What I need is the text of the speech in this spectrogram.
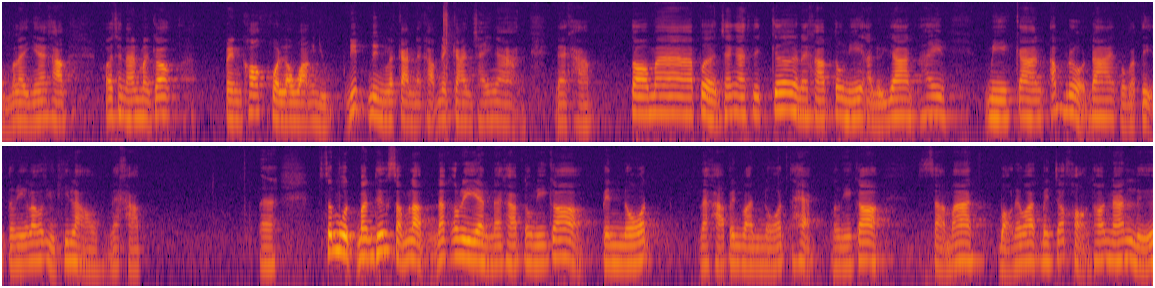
มอะไรเงี้ยครับเพราะฉะนั้นมันก็เป็นข้อควรระวังอยู่นิดนึงแล้วกันนะครับในการใช้งานนะครับ ต่อมาเปิดใช้งานสติกเกอร์นะครับ ตรงนี้อนุญาตให้มีการอัปโหลดได้ปกติ ตรงนี้เราก็อยู่ที่เรานะครับนะสมุดบันทึกสำหรับนักเรียนนะครับ ตรงนี้ก็เป็นโน้ตนะครับเป็นวันโน้ตแท็กตรงนี้ก็สามารถบอกได้ว่าเป็นเจ้าของเท่านั้น หรือ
